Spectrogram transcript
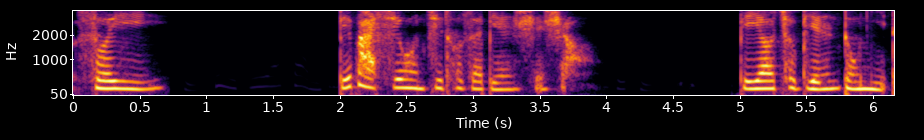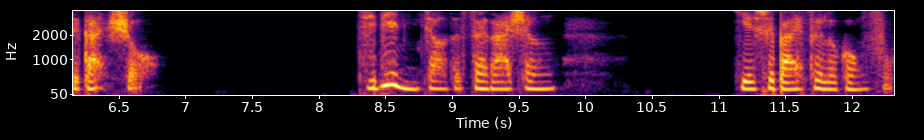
所以，别把希望寄托在别人身上，别要求别人懂你的感受。即便你叫的再大声，也是白费了功夫。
